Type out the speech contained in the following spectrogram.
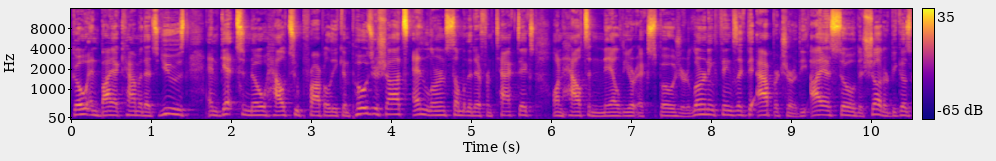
go and buy a camera that's used, and get to know how to properly compose your shots and learn some of the different tactics on how to nail your exposure. Learning things like the aperture, the ISO, the shutter, because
